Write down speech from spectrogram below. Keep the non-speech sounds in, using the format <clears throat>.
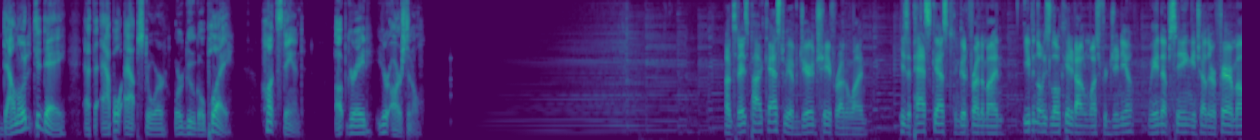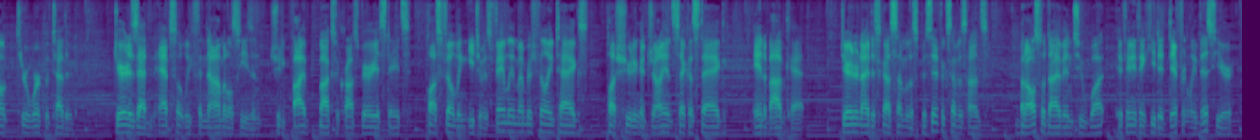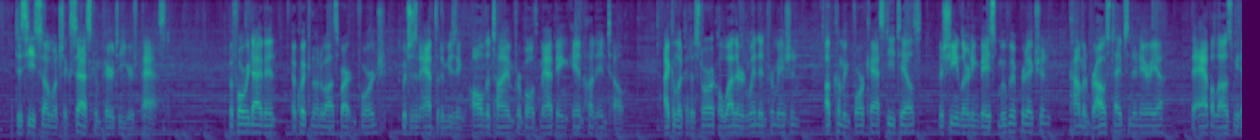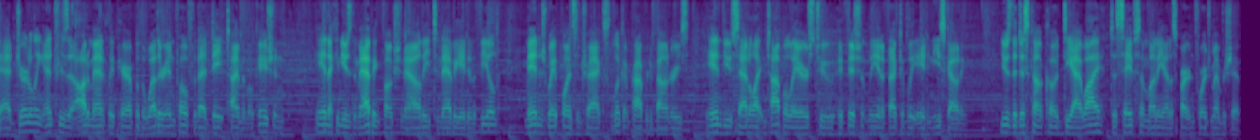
Download it today at the Apple App Store or Google Play. HuntStand. Upgrade your arsenal. On today's podcast, we have Jared Schaefer on the line. He's a past guest and good friend of mine. Even though he's located out in West Virginia, we end up seeing each other a fair amount through work with Tethered. Jared has had an absolutely phenomenal season, shooting five bucks across various states, plus filming each of his family members filling tags, plus shooting a giant Sika stag and a bobcat. Jared and I discuss some of the specifics of his hunts, but also dive into what, if anything, he did differently this year to see so much success compared to years past. Before we dive in, a quick note about Spartan Forge, which is an app that I'm using all the time for both mapping and hunt intel. I can look at historical weather and wind information, upcoming forecast details, machine learning based movement prediction, common browse types in an area. The app allows me to add journaling entries that automatically pair up with the weather info for that date, time, and location, and I can use the mapping functionality to navigate in the field, manage waypoints and tracks, look at property boundaries, and view satellite and topo layers to efficiently and effectively aid in e scouting. Use the discount code DIY to save some money on a Spartan Forge membership.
